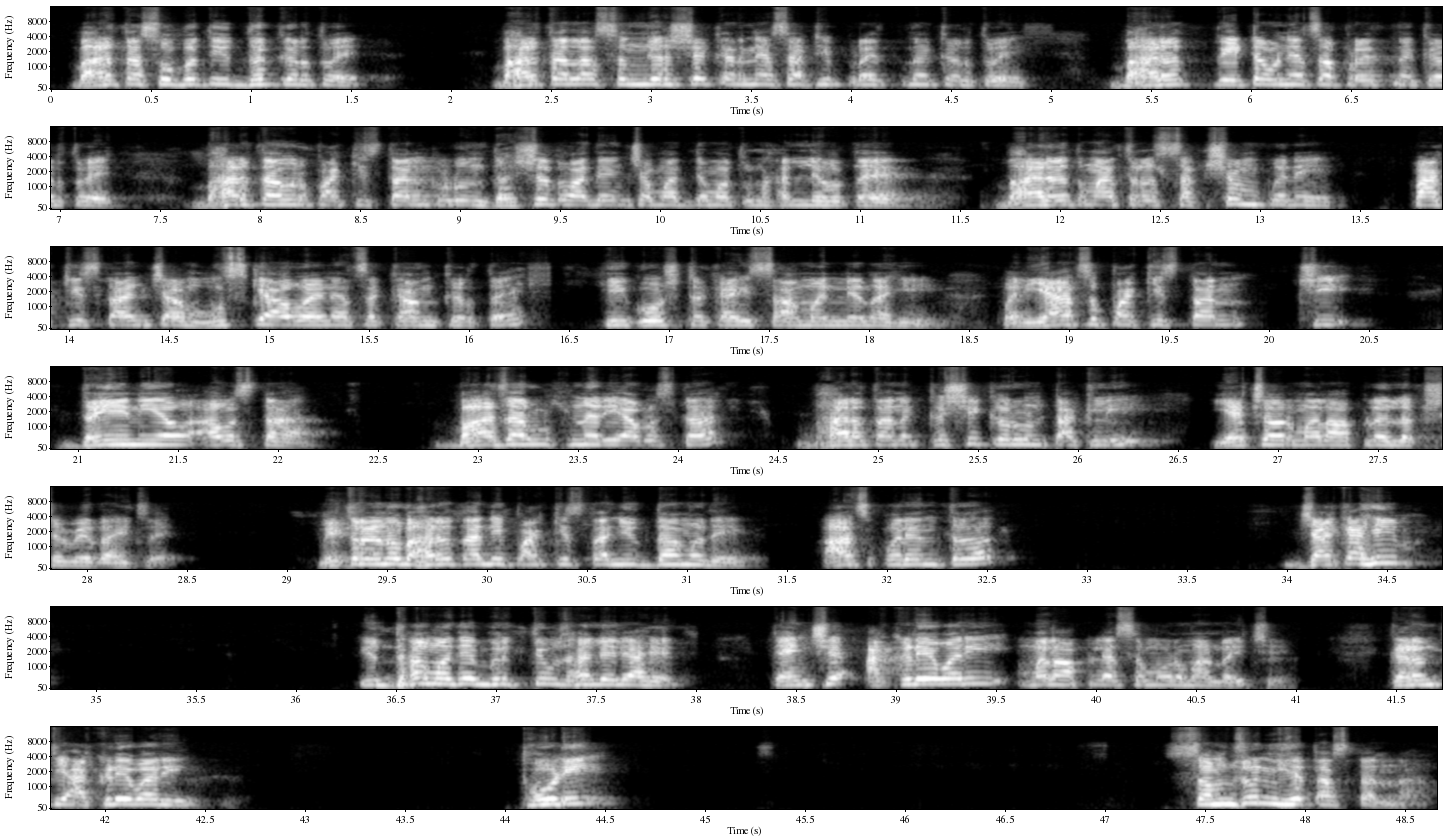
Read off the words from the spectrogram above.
भारतासोबत युद्ध करतोय. भारताला संघर्ष करण्यासाठी प्रयत्न करतोय. भारत पेटवण्याचा प्रयत्न करतोय. भारतावर पाकिस्तानकडून दहशतवाद्यांच्या माध्यमातून हल्ले होत आहेत. भारत मात्र सक्षमपणे पाकिस्तानच्या मुसक्या आवळण्याचं काम करतंय. ही गोष्ट काही सामान्य नाही. पण याच पाकिस्तानची दयनीय अवस्था बाजार उठणारी अवस्था भारतानं कशी करून टाकली याच्यावर मला आपलं लक्ष वेधायचंय. मित्रांनो भारत आणि पाकिस्तान युद्धामध्ये आजपर्यंत ज्या काही युद्धामध्ये मृत्यू झालेले आहेत त्यांची आकडेवारी मला आपल्यासमोर मांडायची कारण ती आकडेवारी थोडी समजून घेत असताना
